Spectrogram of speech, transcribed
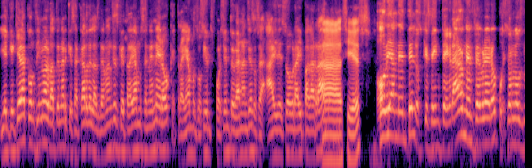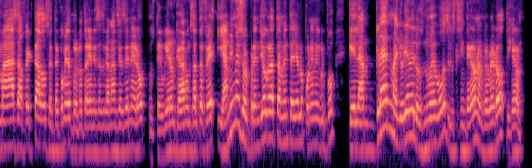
Y el que quiera continuar va a tener que sacar de las ganancias que traíamos en enero, que traíamos 200% de ganancias, o sea, hay de sobra ahí para agarrar. Así es. Obviamente los que se integraron en febrero, pues son los más afectados, entre comillas, porque no traían esas ganancias de enero, pues tuvieron que dar un salto de fe. Y a mí me sorprendió gratamente, ayer lo ponía en el grupo, que la gran mayoría de los nuevos, de los que se integraron en febrero, dijeron,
